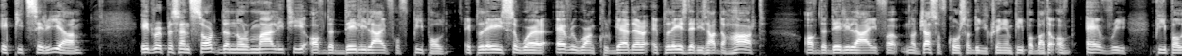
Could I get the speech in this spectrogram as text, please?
a pizzeria it represents sort of the normality of the daily life of people, a place where everyone could gather, a place that is at the heart of the daily life, uh, not just, of course, of the Ukrainian people, but of every people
